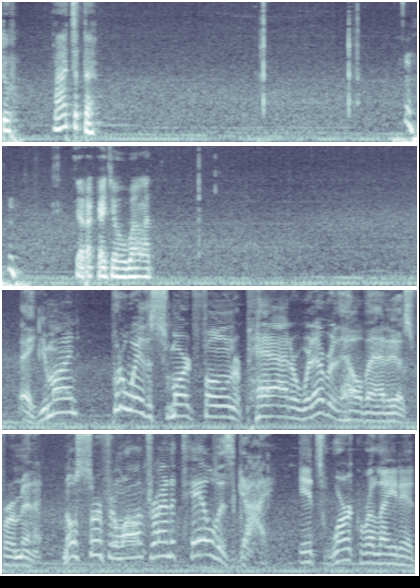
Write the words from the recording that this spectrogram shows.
Tuh, macet dah. Jaraknya jauh banget. Hey, you mind? Put away the smartphone or pad or whatever the hell that is for a minute. No surfing while I'm trying to tail this guy. It's work related.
